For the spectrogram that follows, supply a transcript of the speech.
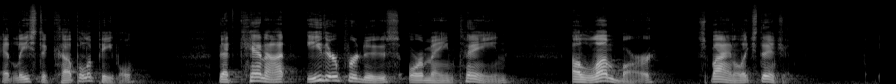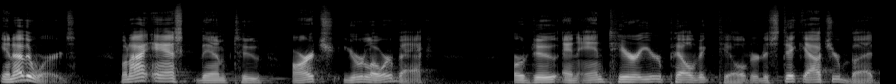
at least a couple of people that cannot either produce or maintain a lumbar spinal extension. In other words, when I ask them to arch your lower back, or do an anterior pelvic tilt, or to stick out your butt,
